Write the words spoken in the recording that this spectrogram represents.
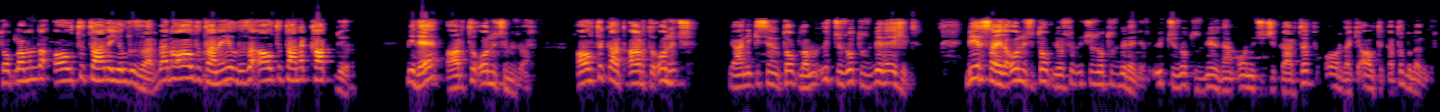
Toplamında 6 tane yıldız var. Ben o 6 tane yıldıza 6 tane kat diyorum. Bir de artı 13'ümüz var. 6 kat artı 13 yani ikisinin toplamı 331'e eşit. Bir sayıyla 13'ü topluyorsun 331 ediyor. 331'den 13'ü çıkartıp oradaki 6 katı bulabilir.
